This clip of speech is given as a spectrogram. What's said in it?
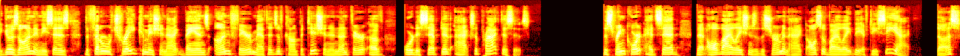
He goes on and he says the Federal Trade Commission Act bans unfair methods of competition and unfair of or deceptive acts of practices. The Supreme Court had said that all violations of the Sherman Act also violate the FTC Act. Thus,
